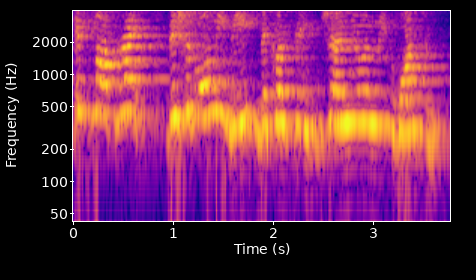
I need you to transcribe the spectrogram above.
is not right. They should only be because they genuinely want to.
